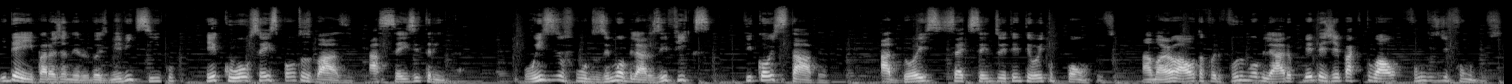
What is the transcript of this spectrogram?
E DI para janeiro de 2025 recuou 6 pontos base, a 6,30. O índice dos fundos imobiliários IFIX ficou estável, a 2,788 pontos. A maior alta foi do fundo imobiliário BTG Pactual Fundos de Fundos,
